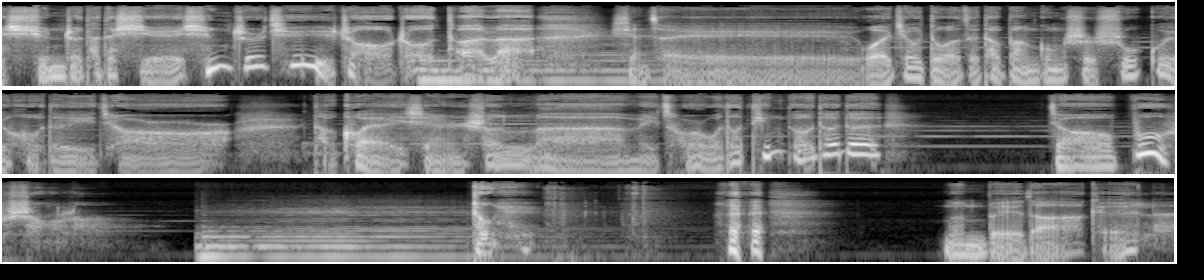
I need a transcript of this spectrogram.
我循着他的血腥之气找着他了。现在我就躲在他办公室书柜后的一角，他快现身了。没错，我都听到他的脚步声了。终于，嘿嘿。门被打开了，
